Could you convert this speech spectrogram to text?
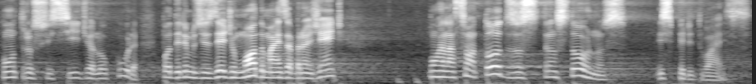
contra o suicídio e a loucura. Poderíamos dizer de um modo mais abrangente, com relação a todos os transtornos espirituais.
